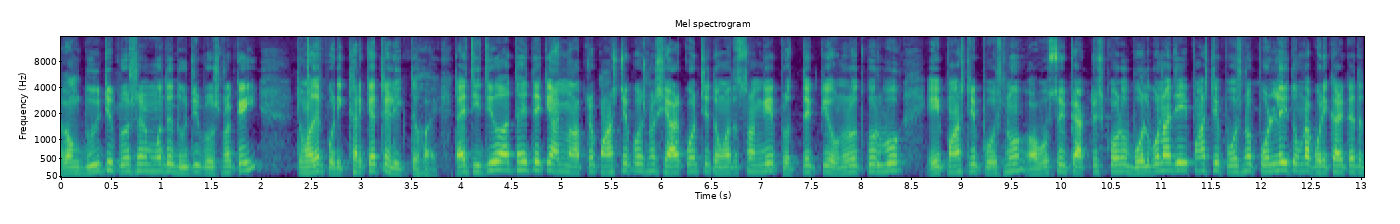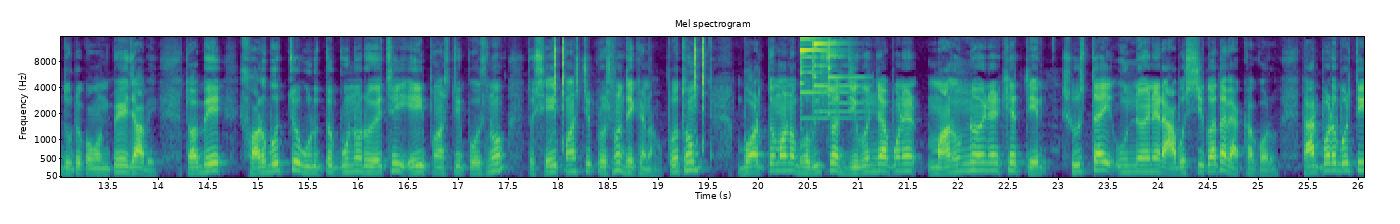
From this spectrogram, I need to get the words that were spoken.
এবং দুইটি প্রশ্নের মধ্যে দুইটি প্রশ্নকেই তোমাদের পরীক্ষার ক্ষেত্রে লিখতে হয়। তাই তৃতীয় অধ্যায় থেকে আমি মাত্র পাঁচটি প্রশ্ন শেয়ার করছি, তোমাদের সঙ্গে প্রত্যেককে অনুরোধ করব, এই পাঁচটি প্রশ্ন অবশ্যই প্র্যাকটিস করো। বলব না যে এই পাঁচটি প্রশ্ন পড়লেই তোমরা পরীক্ষার ক্ষেত্রে দুটো কমন পেয়ে যাবে, তবে সর্বোচ্চ গুরুত্বপূর্ণ রয়েছে এই পাঁচটি প্রশ্ন। তো সেই পাঁচটি প্রশ্ন দেখে নাও। প্রথম, বর্তমান ও ভবিষ্যৎ জীবনযাপনের মান উন্নয়নের ক্ষেত্রে সুস্থায়ী উন্নয়নের আবশ্যিকতা ব্যাখ্যা করো। তার পরবর্তী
